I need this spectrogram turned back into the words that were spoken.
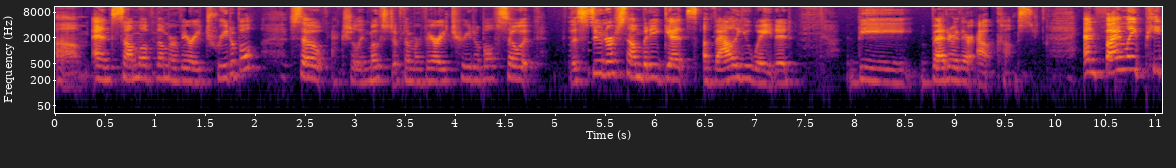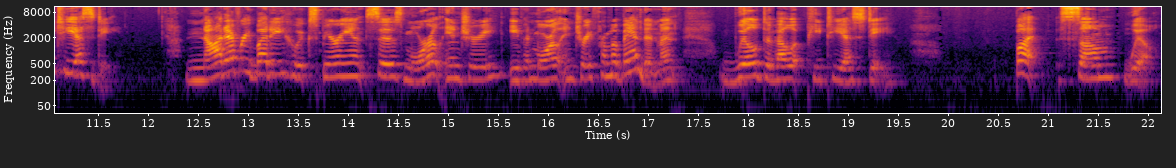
um, and some of them are very treatable. So, actually, most of them are very treatable. So, it, the sooner somebody gets evaluated, the better their outcomes. And finally, PTSD. Not everybody who experiences moral injury, even moral injury from abandonment, will develop PTSD, but some will.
